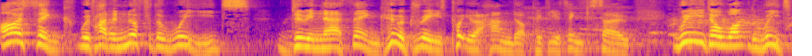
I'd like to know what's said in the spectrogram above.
I think we've had enough of the weeds doing their thing. Who agrees? Put your hand up if you think so. We don't want the weeds.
